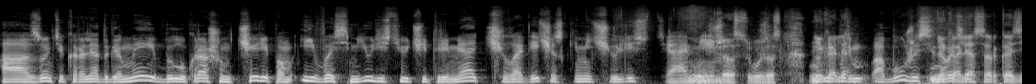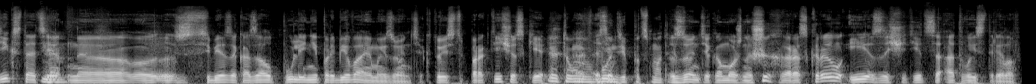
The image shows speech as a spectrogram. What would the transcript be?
А зонтик короля Дагомей был украшен черепом и 84 человеческими челюстями. Ужас, ужас. Но Николя... не будем об ужасе. Николя давайте... Саркози, кстати, да. себе заказал пуленепробиваемый зонтик. То есть практически... Это он в Бонде подсмотрел. Зонтика можно ших раскрыл и защититься от выстрелов.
